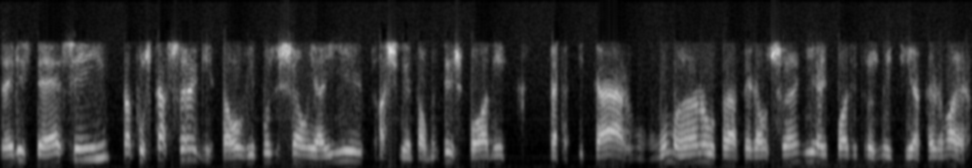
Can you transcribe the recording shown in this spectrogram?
eles descem para buscar sangue, para ouvir posição, e aí acidentalmente eles podem picar um humano para pegar o sangue e aí pode transmitir a febre amarela.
